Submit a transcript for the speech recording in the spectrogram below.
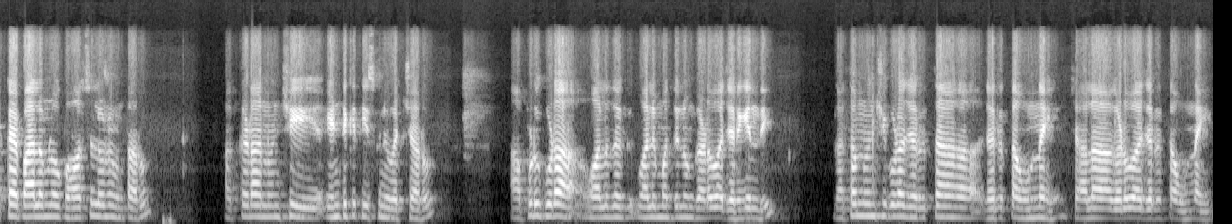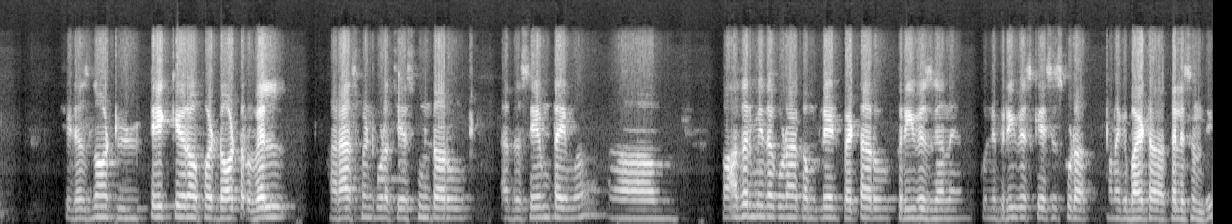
అక్కయ్యపాలెంలో ఒక హాస్టల్లోనే ఉంటారు. అక్కడ నుంచి ఇంటికి తీసుకుని వచ్చారు. అప్పుడు కూడా వాళ్ళ దగ్గర వాళ్ళ మధ్యలో గొడవ జరిగింది. గతం నుంచి కూడా జరుగుతా జరుగుతూ ఉన్నాయి. చాలా గొడవ జరుగుతూ ఉన్నాయి. She does not take care of a daughter well harassment కూడా చేసుకుంటారు. At the same time father మీద కూడా కంప్లైంట్ పెట్టారు ప్రీవియస్గానే కొన్ని ప్రీవియస్ కేసెస్ కూడా మనకి బయట తెలిసింది.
